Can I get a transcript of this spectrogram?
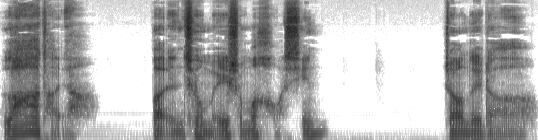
拉他呀，本就没什么好心。张队长，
